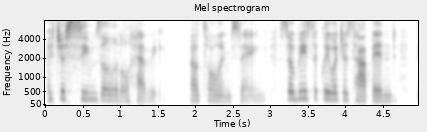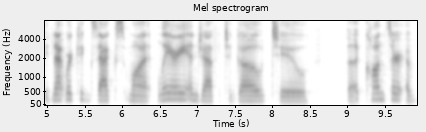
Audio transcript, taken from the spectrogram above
It just seems a little heavy. That's all I'm saying. So basically, what just happened the network execs want Larry and Jeff to go to the concert of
